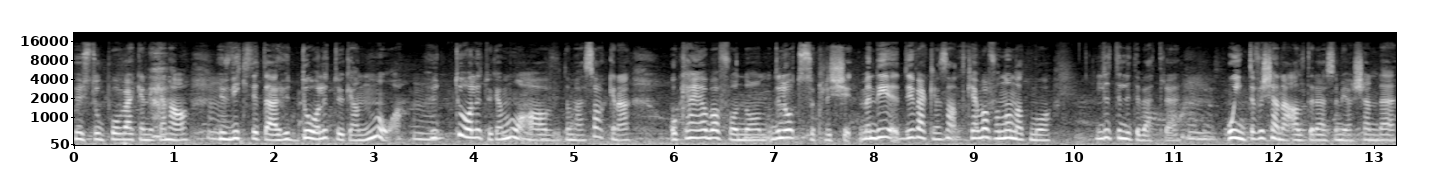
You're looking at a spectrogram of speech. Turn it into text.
hur stor påverkan det kan ha. Hur viktigt det är, hur dåligt du kan må. Hur dåligt du kan må av de här sakerna. Och kan jag bara få någon, det låter så klyschigt men det, det är verkligen sant. Kan jag bara få någon att må lite lite bättre och inte få känna allt det där som jag kände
